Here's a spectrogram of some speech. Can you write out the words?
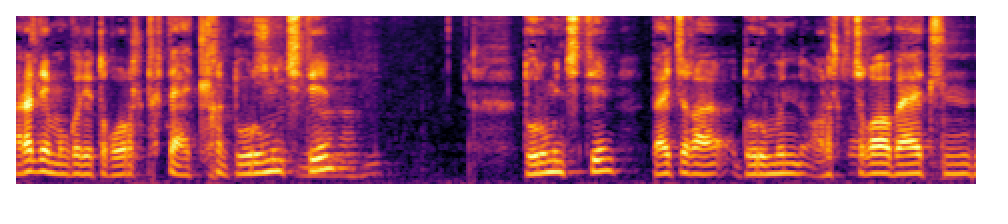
Аралын Монголид уралдахтай адилхан дөрвөнч тийм дөрвөнч тийм байж байгаа дөрвөн оролцож байгаа байдал нь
